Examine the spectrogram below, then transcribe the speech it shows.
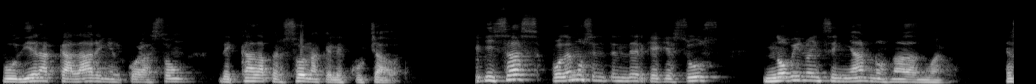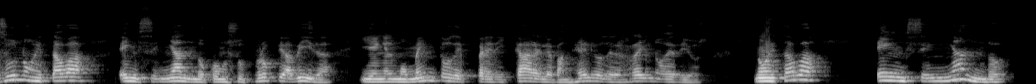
pudiera calar en el corazón de cada persona que le escuchaba. Quizás podemos entender que Jesús no vino a enseñarnos nada nuevo. Jesús nos estaba enseñando con su propia vida y en el momento de predicar el Evangelio del reino de Dios, nos estaba enseñando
